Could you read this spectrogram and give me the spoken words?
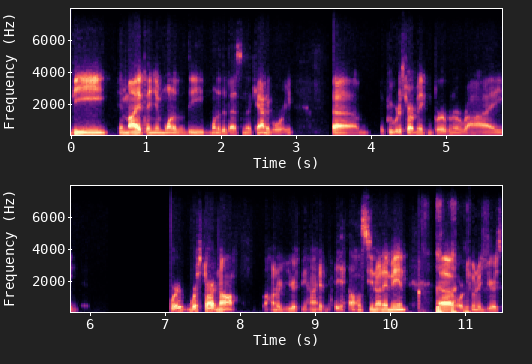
be, in my opinion, one of the one of the best in the category. Um, if we were to start making bourbon or rye, we're we're starting off 100 years behind everybody else. You know what I mean? Uh, or 200 years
